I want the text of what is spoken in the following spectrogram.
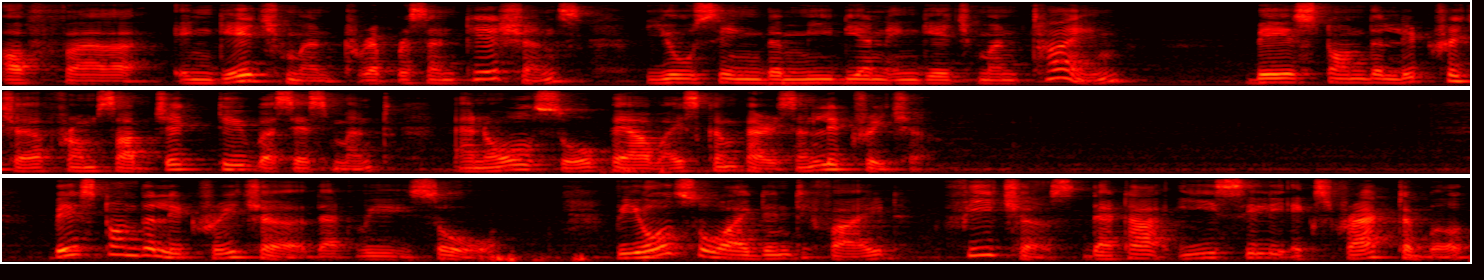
of uh, engagement representations using the median engagement time based on the literature from subjective assessment and also pairwise comparison literature. Based on the literature that we saw, we also identified features that are easily extractable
